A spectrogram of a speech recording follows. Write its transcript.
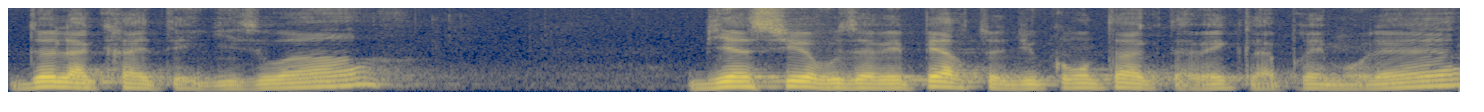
de la crête aiguisoire, bien sûr vous avez perte du contact avec la prémolaire,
